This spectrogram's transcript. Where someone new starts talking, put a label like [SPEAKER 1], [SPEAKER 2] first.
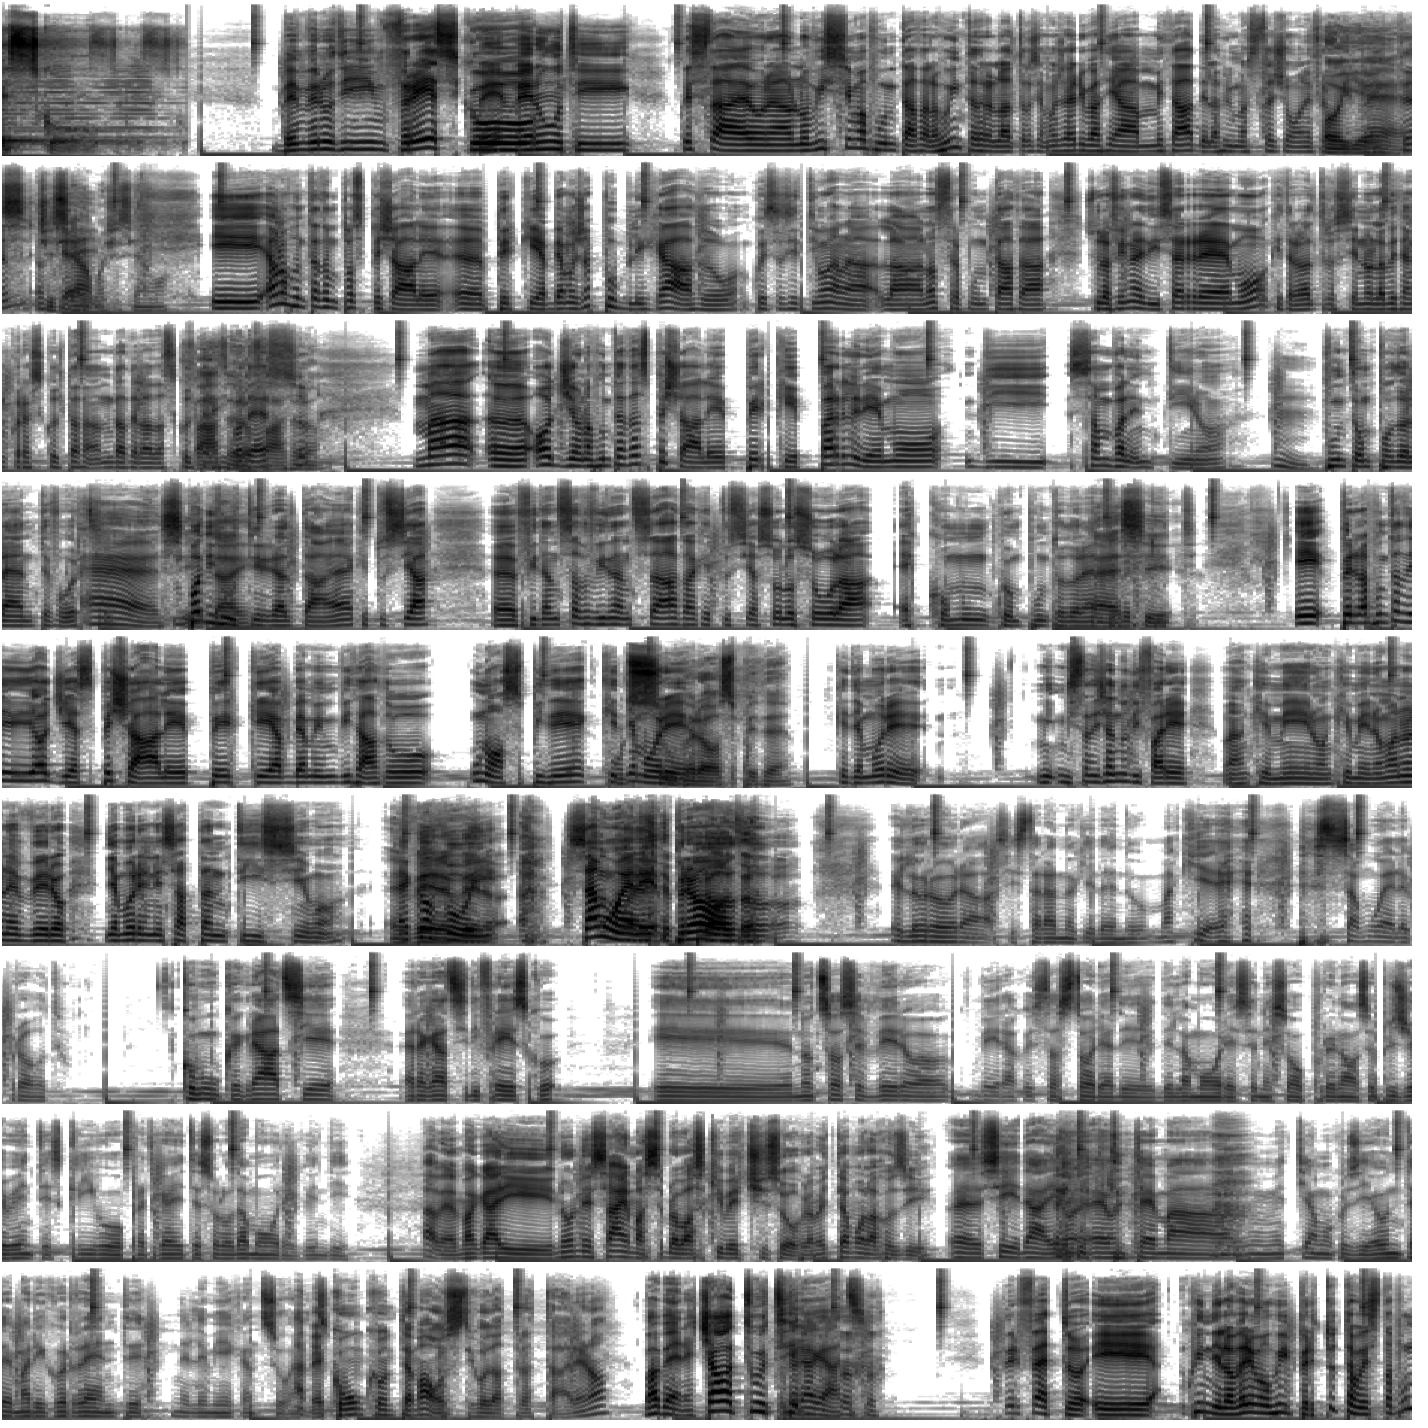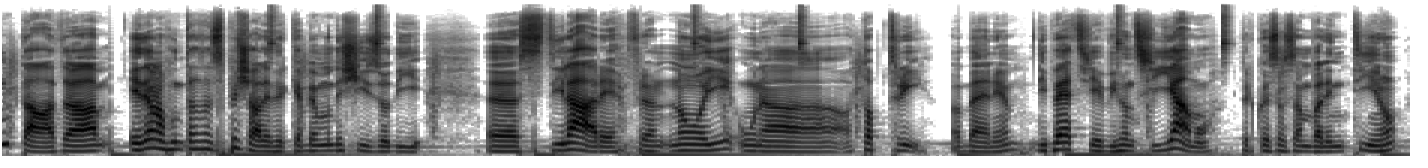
[SPEAKER 1] fresco.
[SPEAKER 2] Benvenuti in fresco.
[SPEAKER 1] Benvenuti.
[SPEAKER 2] Questa è una nuovissima puntata, la quinta tra l'altro, siamo già arrivati a metà della prima stagione. Fra
[SPEAKER 1] Oh yes, ci
[SPEAKER 2] Ok.
[SPEAKER 1] siamo, ci siamo.
[SPEAKER 2] E è una puntata un po' speciale eh, perché abbiamo già pubblicato questa settimana la nostra puntata sulla finale di Sanremo, che tra l'altro se non l'avete ancora ascoltata andatela ad ascoltare
[SPEAKER 1] Fatelo,
[SPEAKER 2] adesso.
[SPEAKER 1] fatelo.
[SPEAKER 2] Ma eh, oggi è una puntata speciale perché parleremo di San Valentino,
[SPEAKER 1] Mm.
[SPEAKER 2] punto un po' dolente forse.
[SPEAKER 1] Eh, sì,
[SPEAKER 2] un po' di
[SPEAKER 1] dai.
[SPEAKER 2] tutti in realtà, eh, che tu sia eh, fidanzato fidanzata, che tu sia solo sola, è comunque un punto dolente
[SPEAKER 1] Eh,
[SPEAKER 2] per
[SPEAKER 1] sì.
[SPEAKER 2] tutti. E per la puntata di oggi è speciale perché abbiamo invitato un ospite che
[SPEAKER 1] Un
[SPEAKER 2] di amore
[SPEAKER 1] super ospite.
[SPEAKER 2] che di amore mi, mi sta dicendo di fare anche meno, anche meno, ma non è vero, di amore ne sa tantissimo.
[SPEAKER 1] È
[SPEAKER 2] ecco
[SPEAKER 1] vero,
[SPEAKER 2] a voi. Samuele Proto.
[SPEAKER 3] E loro ora si staranno chiedendo: ma chi è Samuele Proto? Comunque, grazie ragazzi di Fresco. E non so se è vero, vera questa storia de- dell'amore, se ne so oppure no. Semplicemente scrivo praticamente solo d'amore. Quindi,
[SPEAKER 1] Vabbè, magari non ne sai, ma sembrava a scriverci sopra. Mettiamola così.
[SPEAKER 3] eh, sì, dai, è un tema, mettiamo così, è un tema ricorrente nelle mie canzoni.
[SPEAKER 1] Vabbè, è
[SPEAKER 3] insomma.
[SPEAKER 1] comunque un tema ostico da trattare, no?
[SPEAKER 3] Va bene, ciao a tutti, ragazzi.
[SPEAKER 2] Perfetto, e quindi lo avremo qui per tutta questa puntata ed è una puntata speciale perché abbiamo deciso di eh, stilare fra noi una top 3, va bene? Di pezzi che vi consigliamo per questo San Valentino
